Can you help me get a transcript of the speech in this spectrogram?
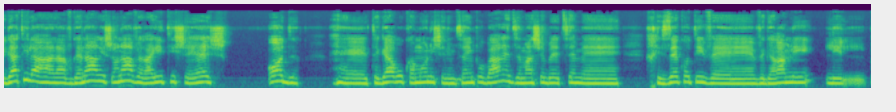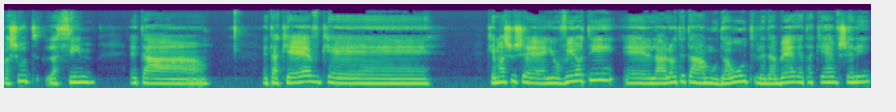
הגעתי לה, להפגנה הראשונה וראיתי שיש עוד אה, תגרו כמוני שנמצאים פה בארץ, זה מה שבעצם אה, חיזק אותי ו, וגרם לי, לי פשוט לשים את, ה, את הכאב כ, כמשהו שיוביל אותי אה, להעלות את המודעות, לדבר את הכאב שלי,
